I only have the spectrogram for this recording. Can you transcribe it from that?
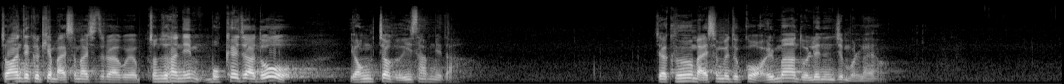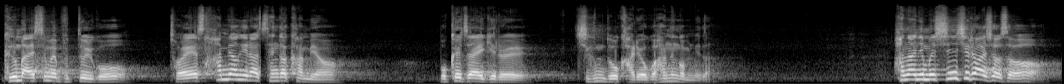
저한테 그렇게 말씀하시더라고요. 전도사님, 목회자도 영적 의사입니다. 제가 그 말씀을 듣고 얼마나 놀랐는지 몰라요. 그 말씀을 붙들고 저의 사명이라 생각하며 목회자의 길을 지금도 가려고 하는 겁니다. 하나님은 신실하셔서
